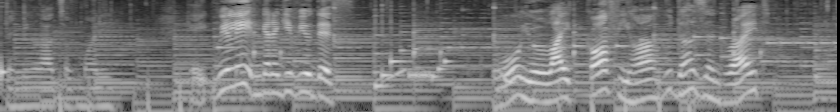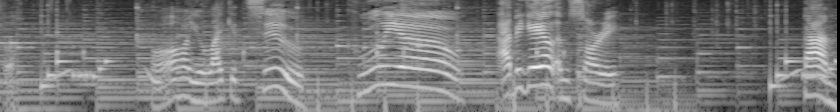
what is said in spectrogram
Spending lots of money. Okay, Willy, I'm gonna give you this. Oh, you like coffee, huh? Who doesn't, right? Oh, you like it too. Coolio. Abigail, I'm sorry. Pam.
